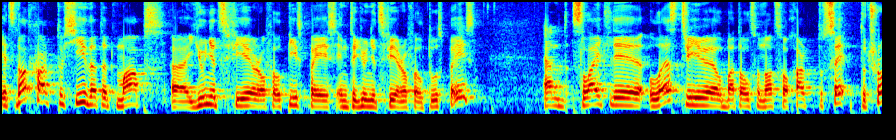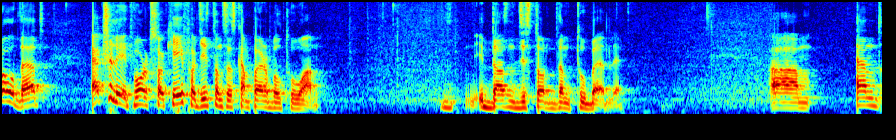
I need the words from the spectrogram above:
it's not hard to see that it maps a unit sphere of LP space into unit sphere of L2 space. And slightly less trivial, but also not so hard to, say, to show that actually it works okay for distances comparable to 1. It doesn't distort them too badly. Um, and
